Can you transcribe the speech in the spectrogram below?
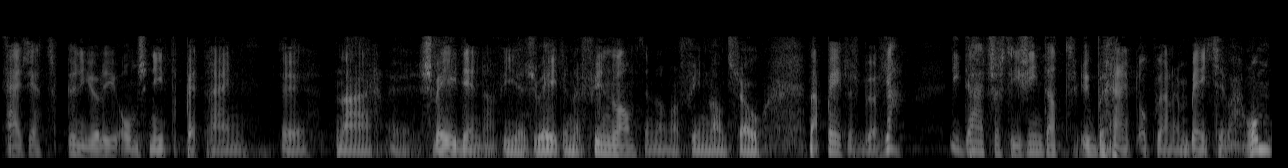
hij zegt, kunnen jullie ons niet per trein eh, naar eh, Zweden en dan via Zweden naar Finland en dan van Finland zo naar Petersburg. Ja, die Duitsers die zien dat, u begrijpt ook wel een beetje waarom.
